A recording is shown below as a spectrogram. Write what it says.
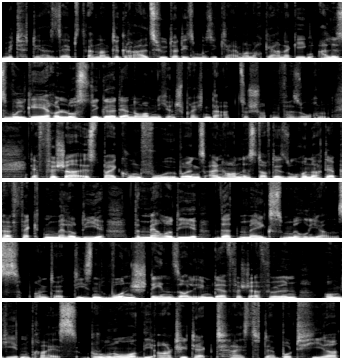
mit der selbsternannte Gralshüter diese Musik ja immer noch gerne gegen alles vulgäre, lustige, der Norm nicht entsprechende abzuschotten versuchen. Der Fischer ist bei Kun Fu übrigens ein Hornist auf der Suche nach der perfekten Melodie, the melody that makes millions. Und äh, diesen Wunsch, den soll ihm der Fisch erfüllen um jeden Preis. Bruno the Architect heißt der Butt hier,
